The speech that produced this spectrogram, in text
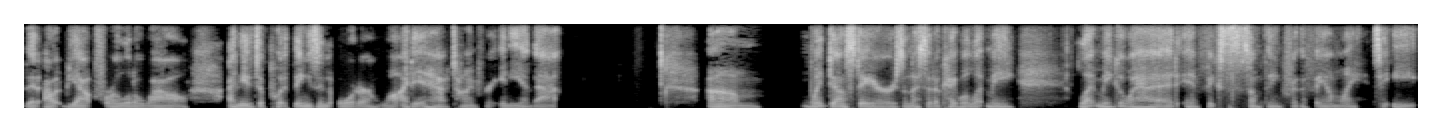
that i would be out for a little while. I needed to put things in order while i didn't have time for any of that. Um, went downstairs and i said okay well let me let me go ahead and fix something for the family to eat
